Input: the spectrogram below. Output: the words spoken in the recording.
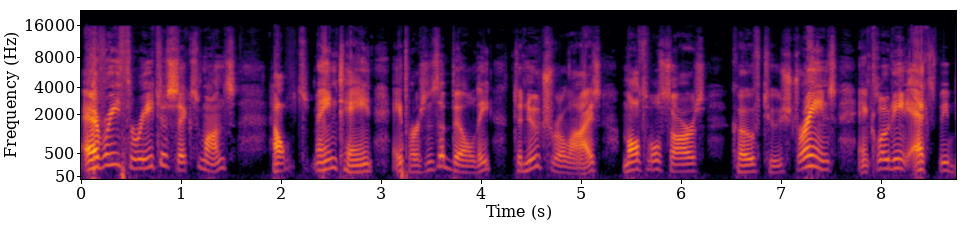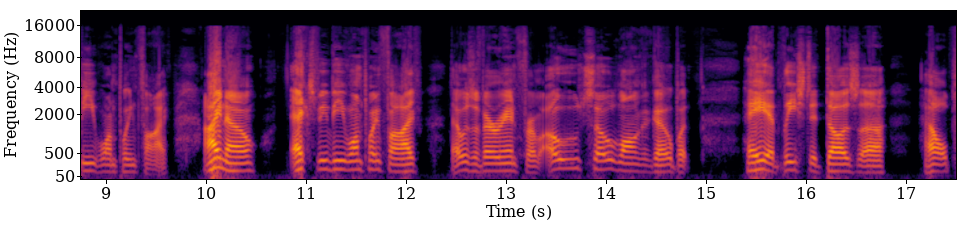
every three to six months helps maintain a person's ability to neutralize multiple SARS CoV 2 strains, including XBB 1.5. I know, XBB 1.5, that was a variant from oh so long ago, but hey, at least it does uh, help.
